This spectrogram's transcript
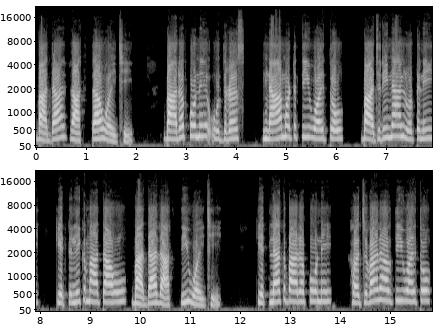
બાધા રાખતા હોય છે. બાળકોને ઉધરસ ના મટતી હોય તો બાજરીના લોટની કેટલીક માતાઓ બાધા રાખતી હોય છે. કેટલાક બાળકોને ખજવાર આવતી હોય તો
